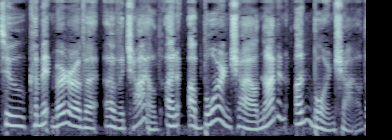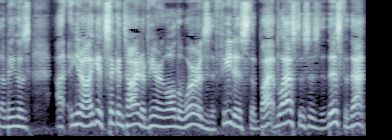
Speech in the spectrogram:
to commit murder of a of a child, an, a born child, not an unborn child. I mean, because you know, I get sick and tired of hearing all the words: the fetus, the blastocyst, the this, the that.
